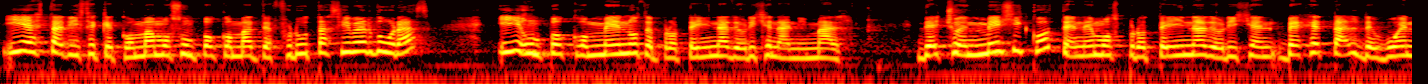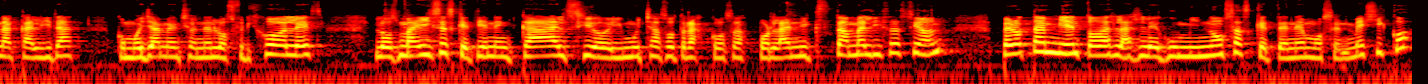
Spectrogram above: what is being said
Y esta dice que comamos un poco más de frutas y verduras y un poco menos de proteína de origen animal. De hecho, en México tenemos proteína de origen vegetal de buena calidad, como ya mencioné los frijoles, los maíces que tienen calcio y muchas otras cosas por la nixtamalización, pero también todas las leguminosas que tenemos en México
